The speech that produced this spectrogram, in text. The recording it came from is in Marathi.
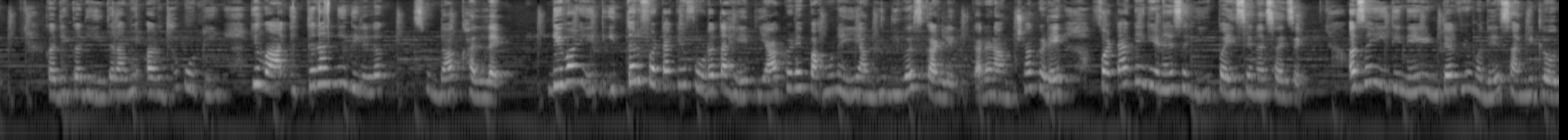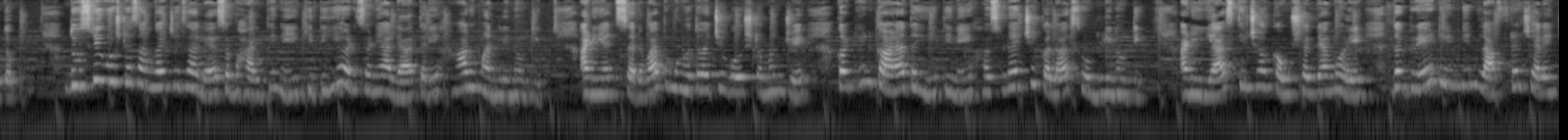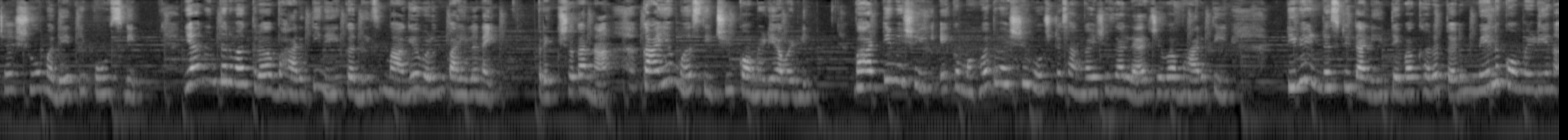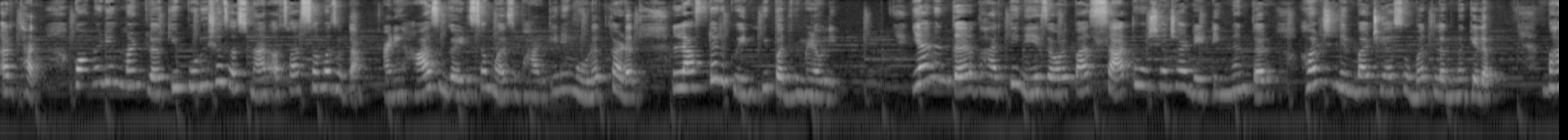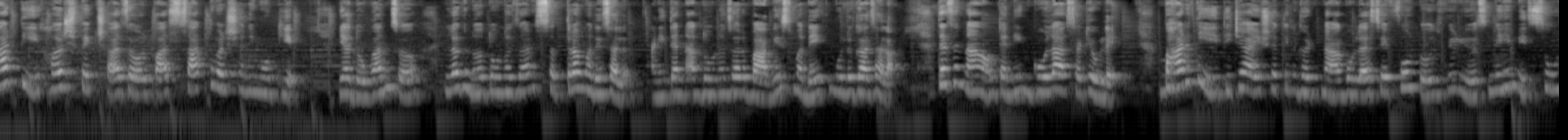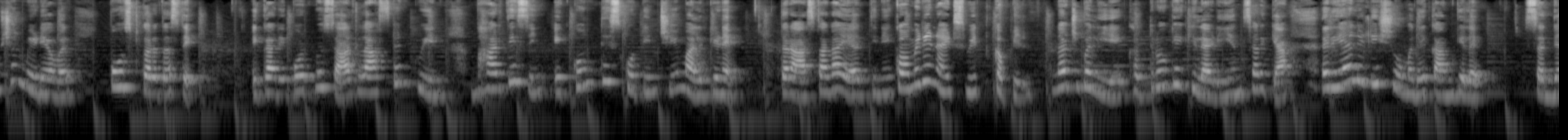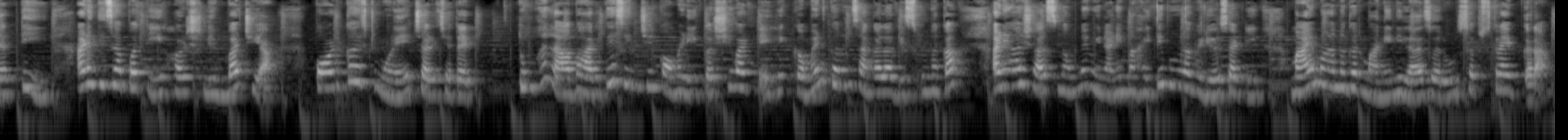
कधी कधी तर आम्ही अर्धपोटी किंवा इतरांनी दिलेलं सुद्धा खाल्लंय. दिवाळीत इतर फटाके फोडत आहेत याकडे पाहूनही आम्ही दिवस काढलेत कारण आमच्याकडे फटाके घेण्यासही पैसे नसायचे असंही तिने इंटरव्ह्यूमध्ये सांगितलं होतं. दुसरी गोष्ट सांगायची झाल्यास भारतीने कितीही अडचणी आल्या तरी हार मानली नव्हती. आणि यात सर्वात महत्त्वाची गोष्ट म्हणजे कठीण काळातही तिने हसण्याची कला सोडली नव्हती. आणि याच तिच्या कौशल्यामुळे द ग्रेट इंडियन लाफ्टर चॅलेंजच्या शोमध्ये ती पोहोचली. यानंतर मात्र भारतीने कधीच मागे वळून पाहिलं नाही. प्रेक्षकांना कायमच तिची कॉमेडी आवडली. भारतीविषयी एक महत्त्वाची गोष्ट सांगायची झाल्यास जेव्हा भारती टी व्ही इंडस्ट्रीत आली तेव्हा खरं तर मेल कॉमेडियन अर्थात कॉमेडियन म्हटलं की पुरुषच असणार असा समज होता. आणि हाच गैरसमज भारतीने मोडत काढत लाफ्टर क्वीन ही पदवी मिळवली. यानंतर भारतीने जवळपास सात वर्षाच्या डेटिंगनंतर हर्ष लिंबाचियासोबत लग्न केलं. भारती हर्षपेक्षा जवळपास सात वर्षांनी मोठी आहे. या दोघांचं लग्न दोन हजार सतरामध्ये झालं आणि त्यांना दोन हजार बावीसमध्ये एक मुलगा झाला. त्याचं नाव त्यांनी गोला असं ठेवलंय. भारती तिच्या आयुष्यातील घटना गोलाचे फोटोज व्हिडिओज नेहमीच सोशल मीडियावर पोस्ट करत असते. एका रिपोर्टनुसार लाफ्टर क्वीन भारती सिंग एकोणतीस कोटींची मालकीण आहे. तर आस्था गायत तिने कॉमेडी नाईट्स विथ कपिल नच बलिये खतरो के खिलाडी यांसारख्या रियालिटी शोमध्ये काम केलंय. सध्या ती आणि तिचा पती हर्ष लिंबाचिया पॉडकास्टमुळे चर्चेत आहेत. तुम्हाला भारती सिंगची कॉमेडी कशी वाटते हे कमेंट करून सांगायला विसरू नका आणि अशाच नवनवीन आणि माहितीपूर्ण व्हिडिओसाठी माय महानगर मानिनीला जरूर सबस्क्राईब करा.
